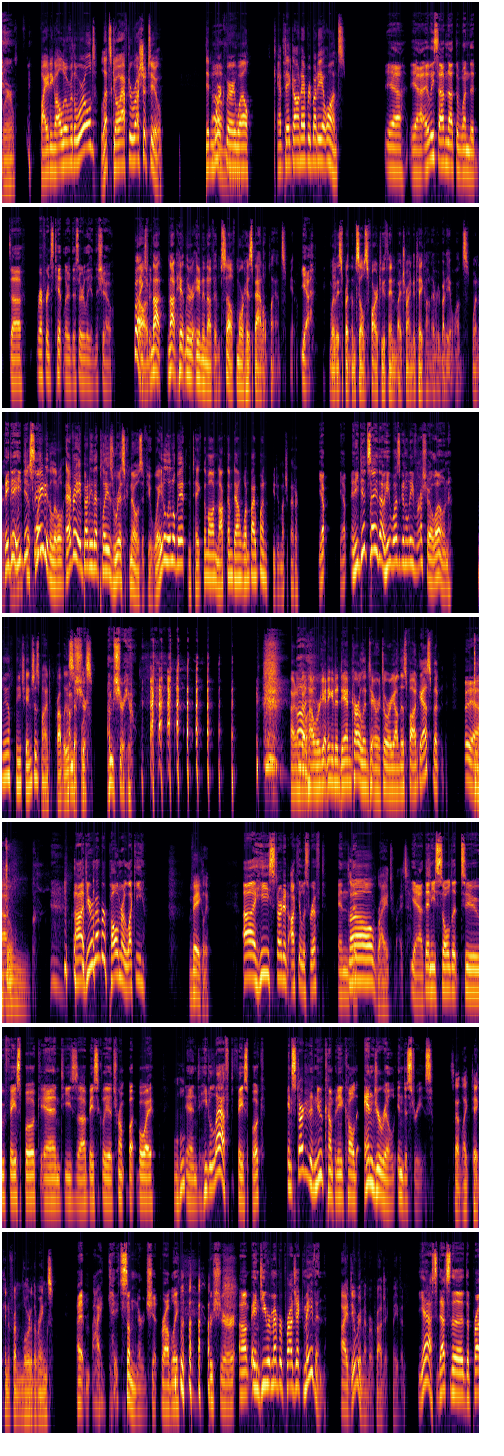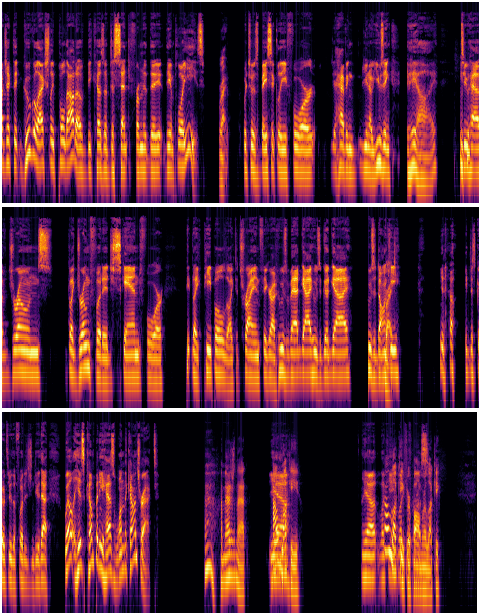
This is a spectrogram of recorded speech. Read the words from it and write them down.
We're fighting all over the world. Let's go after Russia too. Didn't Oh, work very man. well. Can't take on everybody at once. yeah, yeah. At least I'm not the one that uh, referenced Hitler this early in the show. Well, Thanks for not not Hitler in and of himself, more his battle plans. You know, Yeah, where they spread themselves far too thin by trying to take on everybody at once. When if They did- he did just say- waited a little. Everybody that plays Risk knows if you wait a little bit and take them on, knock them down one by one, you do much better. yep, yep. And he did say though he was going to leave Russia alone. Yeah, he changed his mind. Probably the I'm syphilis. I'm sure he. I don't Oh. know how we're getting into Dan Carlin territory on this podcast, but yeah. Uh, do you remember Palmer Luckey? Vaguely. Uh, he started Oculus Rift, and the- Oh, right, right. yeah, then he sold it to Facebook, and he's uh, basically a Trump butt boy. Mhm. And he left Facebook and started a new company called Anduril Industries. Is that like taken from Lord of the Rings? I, I some nerd shit probably for sure. Um, and do you remember Project Maven? I do remember Project Maven. Yes, that's the the project that Google actually pulled out of because of dissent from the the employees, Right. Which was basically for having you know using AI to have drones like drone footage scanned for like people like to try and figure out who's a bad guy, who's a good guy, who's a donkey. Right. You know, you just go through the footage and do that. Well, his company has won the contract. Oh, imagine that. How yeah, lucky. Yeah, lucky, How lucky, for Palmer us. Lucky.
